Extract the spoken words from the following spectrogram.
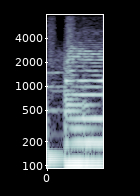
Bye.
